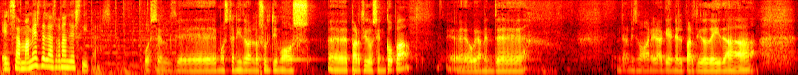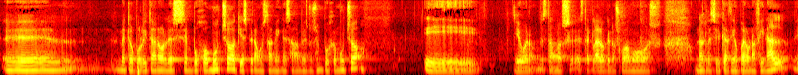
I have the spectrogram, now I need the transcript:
el San Mamés de las grandes citas pues el que hemos tenido en los últimos eh, partidos en Copa. Eh, obviamente, de la misma manera que en el partido de ida eh, el, Metropolitano les empujó mucho, aquí esperamos también que Sabes nos empuje mucho. Y, bueno, estamos, está claro que nos jugamos una clasificación para una final y,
